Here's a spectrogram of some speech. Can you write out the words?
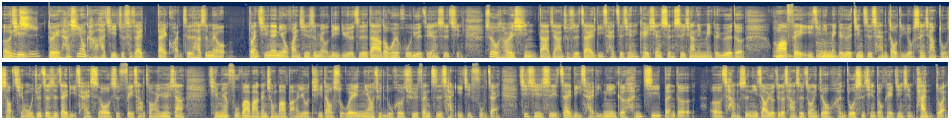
呃，其实对它信用卡它其实就是在贷款，只是它是没有。短期内你有还清是没有利率的，只是大家都会忽略这件事情，所以我才会请大家就是在理财之前，你可以先审视一下你每个月的花费，以及你每个月净资产到底有剩下多少钱。我觉得这是在理财时候是非常重要，因为像前面富爸爸跟穷爸爸有提到，所谓你要去如何区分资产以及负债，这其实是在理财里面一个很基本的呃尝试。你只要有这个尝试中，你就很多事情都可以进行判断。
